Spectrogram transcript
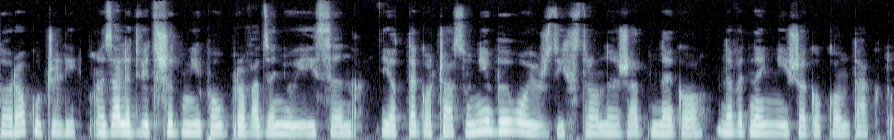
roku, czyli zaledwie trzy dni po uprowadzeniu jej syna i od tego czasu nie było już z ich strony żadnego, nawet najmniejszego kontaktu.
